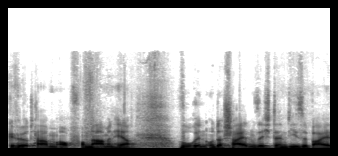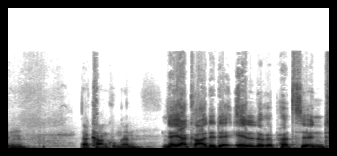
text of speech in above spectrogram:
gehört haben, auch vom Namen her. Worin unterscheiden sich denn diese beiden Erkrankungen? Naja, gerade der ältere Patient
